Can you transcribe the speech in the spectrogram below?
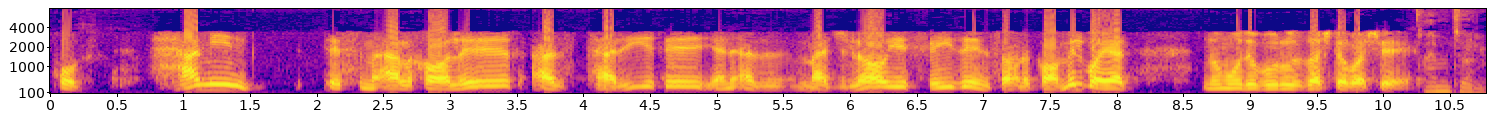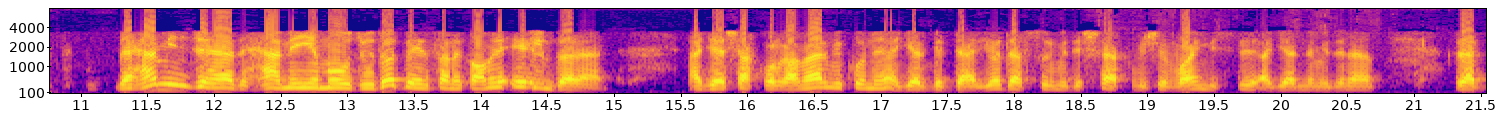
خب همین اسم الخالق از طریق یعنی از مجلای فیض انسان کامل باید نمود و بروز داشته باشه. همینطور به همین جهت همه موجودات به انسان کامل علم دارن. اگر شق القمر می‌کنه اگر به دریا دستور میده شق میشه وای میسته. اگر نمی‌دونم رد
